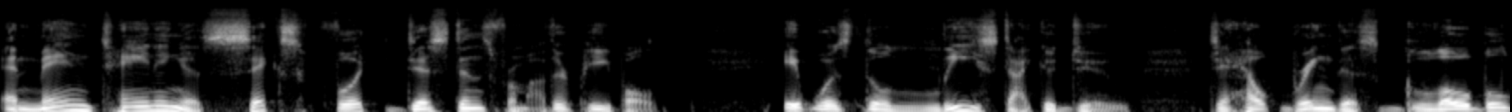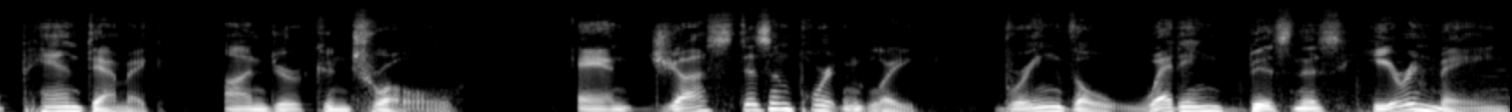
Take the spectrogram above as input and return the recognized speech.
and maintaining a six foot distance from other people. It was the least I could do to help bring this global pandemic under control. And just as importantly, bring the wedding business here in Maine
